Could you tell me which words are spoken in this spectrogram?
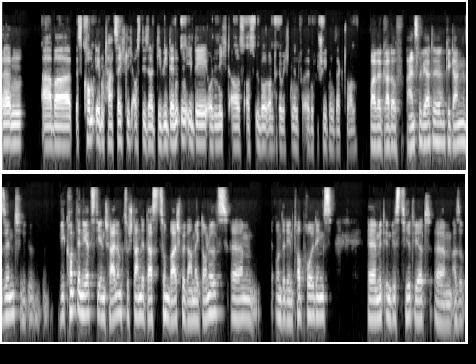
Ähm, aber es kommt eben tatsächlich aus dieser Dividendenidee und nicht aus, aus Über- und Untergewichten in, in verschiedenen Sektoren. Weil wir gerade auf Einzelwerte gegangen sind, wie kommt denn jetzt die Entscheidung zustande, dass zum Beispiel da McDonalds ähm, unter den Top-Holdings äh, mit investiert wird. Ähm, also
